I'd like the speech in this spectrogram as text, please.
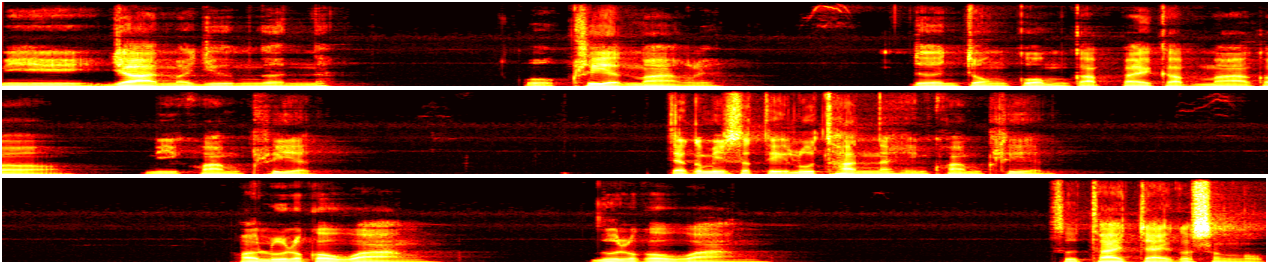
มีญาติมายืมเงินนะโอ้เครียดมากเลย เดินจงกรมกลับไปกลับมาก็มีความเครียด แต่ก็มีสติรู้ทันนะเห็นความเครียด พอรู้แล้วก็วาง รู้แล้วก็วาง สุดท้ายใจก็สงบ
